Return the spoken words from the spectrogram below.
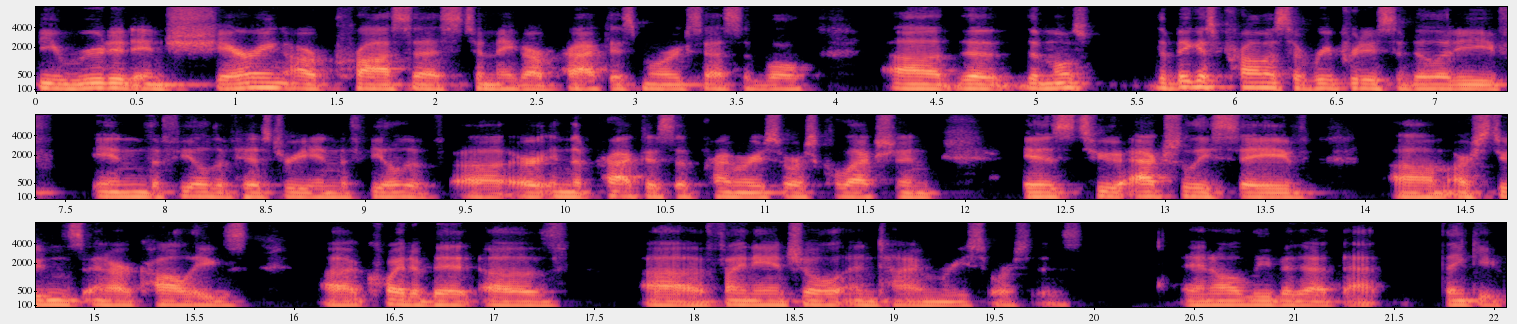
be rooted in sharing our process to make our practice more accessible. Uh, the, the most the biggest promise of reproducibility in the field of history, in the field of, uh, or in the practice of primary source collection is to actually save um, our students and our colleagues uh, quite a bit of uh, financial and time resources. And I'll leave it at that. Thank you.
